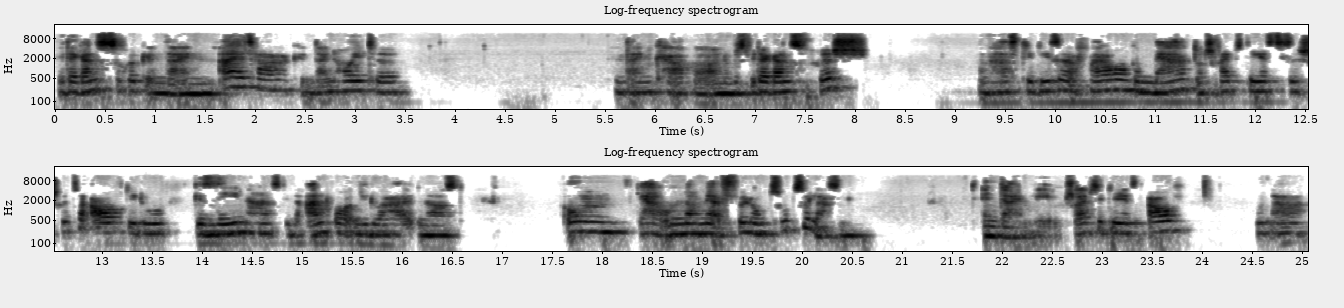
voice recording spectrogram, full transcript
wieder ganz zurück in deinen Alltag, in dein Heute, in deinen Körper und du bist wieder ganz frisch und hast dir diese Erfahrung gemerkt und schreibst dir jetzt diese Schritte auf, die du gesehen hast, diese Antworten, die du erhalten hast, um, ja, um noch mehr Erfüllung zuzulassen in deinem Leben. Schreib sie dir jetzt auf, wo du da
